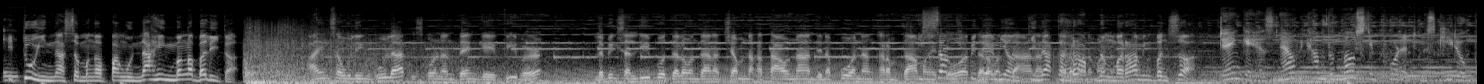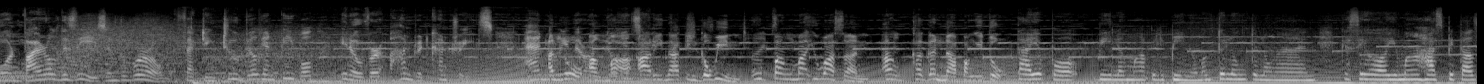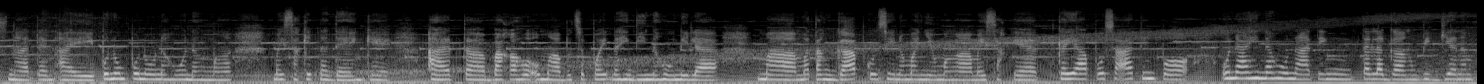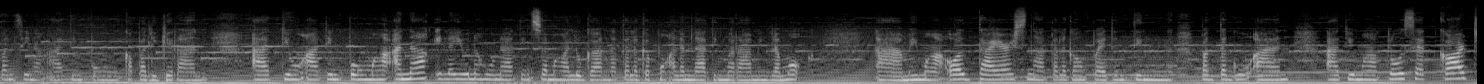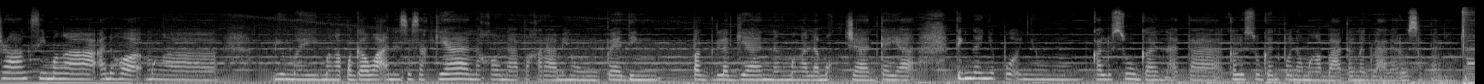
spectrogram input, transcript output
Ito'y nasa mga pangunahing mga balita. Ayon sa huling ulat, score ng dengue fever, 11,200 na katao na ang dinapuan ng karamdamang ito Isang at epidemyang 200 kinakaharap ng maraming bansa. Dengue has now become the most important mosquito-borne viral disease in the world, affecting 2 billion people in over 100 countries. Annually, Ano there are ang maaari nating gawin upang maiwasan ang kaganapang ito? tayo po bilang mga Pilipino magtulong-tulungan kasi ho yung mga hospitals natin ay punong-puno na ho ng mga may sakit na dengue at ah, baka ho umabot sa point na hindi na ho nila ma- matanggap kung sino man yung mga may sakit. Kaya po sa atin po unahin na ho nating talagang bigyan ng pansin ang ating pong kapaligiran. At yung ating pong mga anak ilayo na ho natin sa mga lugar na talaga pong alam nating maraming lamok. Ah, may mga old tires na talagang pwedeng ting pagtaguan. At yung mga closet car trunks, yung mga ano ho, mga yung may mga pagawaan ng sasakyan, ako napakarami hong pwedeng paglagyan ng mga lamok dyan. Kaya tingnan nyo po yung kalusugan at ah, kalusugan po ng mga batang naglalaro sa paligid.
